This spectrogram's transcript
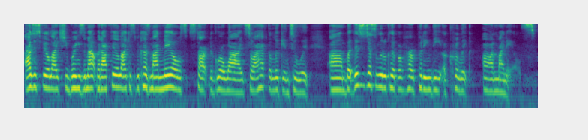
I just feel like she brings them out, but I feel like it's because my nails start to grow wide. So I have to look into it. Um, but this is just a little clip of her putting the acrylic on my nails.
